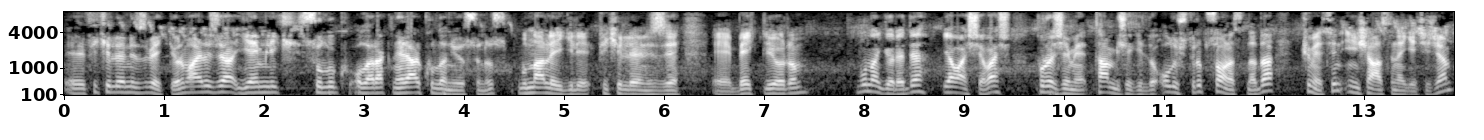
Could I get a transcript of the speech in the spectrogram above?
e, fikirlerinizi bekliyorum. Ayrıca yemlik, suluk olarak neler kullanıyorsunuz? Bunlarla ilgili fikirlerinizi e, bekliyorum. Buna göre de yavaş yavaş projemi tam bir şekilde oluşturup sonrasında da kümesin inşasına geçeceğim.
